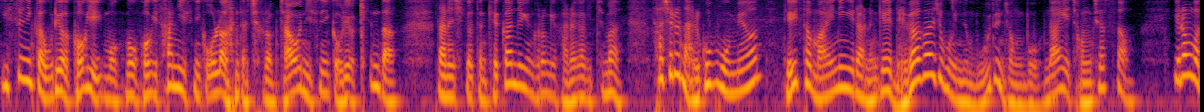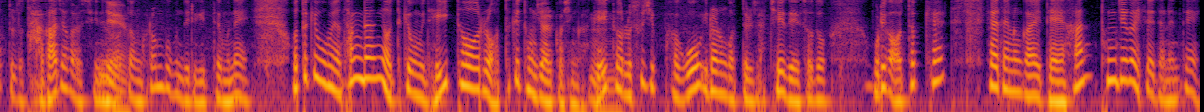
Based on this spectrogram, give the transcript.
있으니까 우리가 거기 뭐, 뭐 거기 산이 있으니까 올라간다처럼 자원이 있으니까 우리가 캔다라는 식의 어떤 객관적인 그런 게 가능하겠지만 사실은 알고 보면 데이터 마이닝이라는 게 내가 가지고 있는 모든 정보, 나의 정체성 이런 것들도 다 가져갈 수 있는 네. 어떤 그런 부분들이기 때문에 어떻게 보면 상당히 어떻게 보면 데이터를 어떻게 통제할 것인가, 음. 데이터를 수집하고 이러는 것들 자체에 대해서도 우리가 어떻게 해야 되는가에 대한 통제가 있어야 되는데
